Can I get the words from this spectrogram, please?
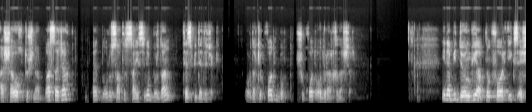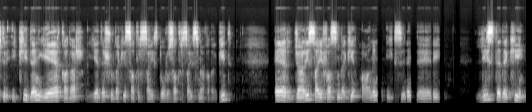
aşağı ok tuşuna basacak ve dolu satır sayısını buradan tespit edecek. Oradaki kod bu. Şu kod odur arkadaşlar. Yine bir döngü yaptım. For x eşittir 2'den y'ye kadar. Y de şuradaki satır sayısı, doğru satır sayısına kadar git. Eğer cari sayfasındaki a'nın x'inin değeri listedeki,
